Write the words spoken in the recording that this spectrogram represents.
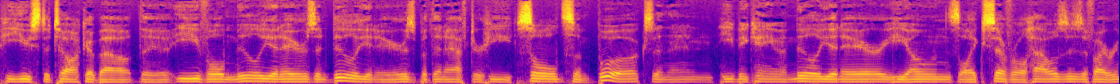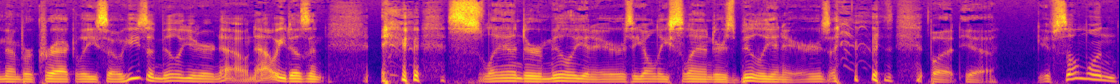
he used to talk about the evil millionaires and billionaires, but then after he sold some books and then he became a millionaire. He owns like several houses, if I remember correctly. So he's a millionaire now. Now he doesn't slander millionaires, he only slanders billionaires. but yeah if someone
